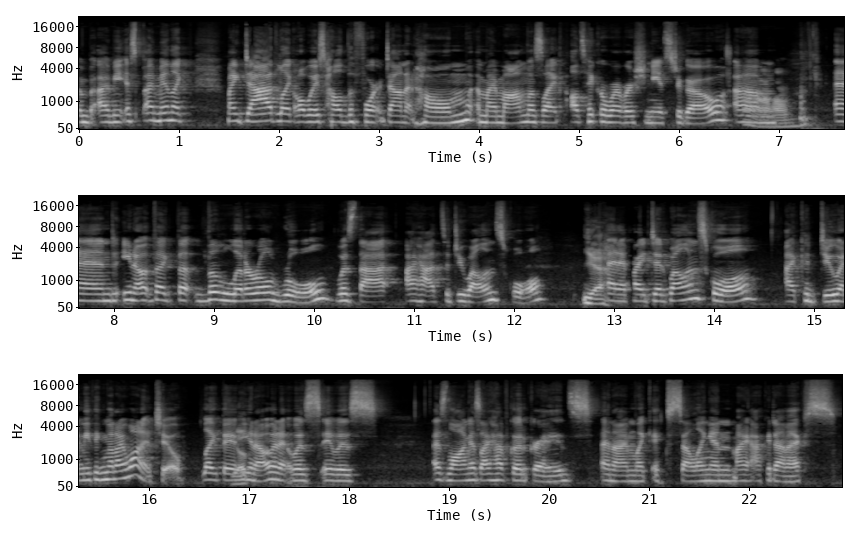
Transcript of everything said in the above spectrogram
i mean it's, i mean like my dad like always held the fort down at home and my mom was like i'll take her wherever she needs to go um, and you know like the, the literal rule was that i had to do well in school yeah. and if i did well in school i could do anything that i wanted to like they Yep. you know and it was it was as long as i have good grades and i'm like excelling in my academics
